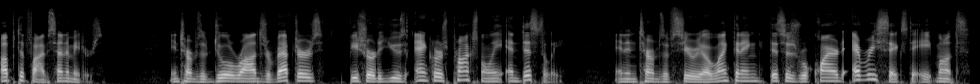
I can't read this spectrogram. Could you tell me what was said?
up to 5 centimeters. In terms of dual rods or VEPTORs, be sure to use anchors proximally and distally and in terms of serial lengthening, this is required every six to eight months.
